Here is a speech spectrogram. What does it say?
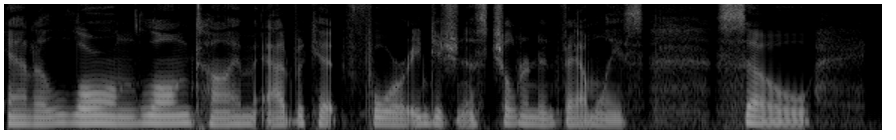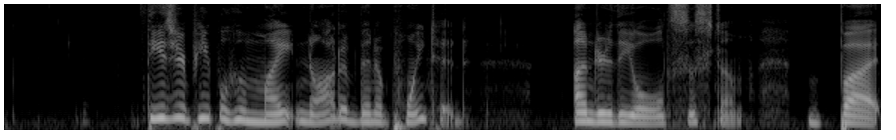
and a long, long time advocate for Indigenous children and families. So these are people who might not have been appointed under the old system, but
